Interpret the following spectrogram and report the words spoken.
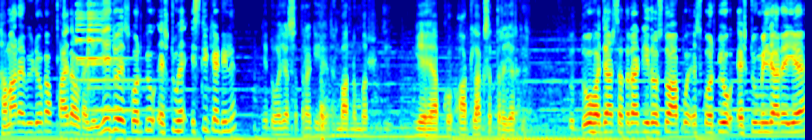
हमारा वीडियो का फ़ायदा उठाइए। ये जो स्कॉर्पियो एस टू है इसकी क्या डील है? ये 2017 की है धनबाद नंबर जी। ये है आपको आठ लाख सत्तर हज़ार की। तो 2017 की दोस्तों आपको स्कॉर्पियो एस टू मिल जा रही है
